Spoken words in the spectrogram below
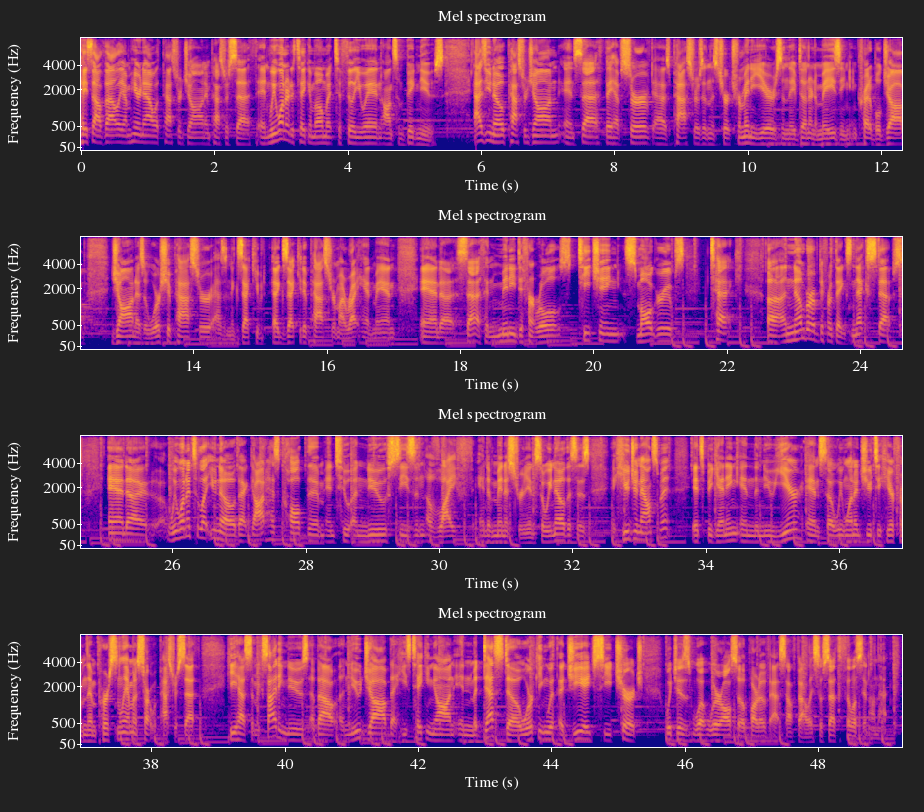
Hey, South Valley, I'm here now with Pastor John and Pastor Seth, and we wanted to take a moment to fill you in on some big news. As you know, Pastor John and Seth, they have served as pastors in this church for many years, and they've done an amazing, incredible job. John as a worship pastor, as an executive, executive pastor, my right hand man, and uh, Seth in many different roles teaching, small groups, tech, uh, a number of different things, next steps. And uh, we wanted to let you know that God has called them into a new season of life and of ministry. And so we know this is a huge announcement. It's beginning in the new year. And so we wanted you to hear from them personally. I'm going to start with Pastor Seth. He has some exciting news about a new job that he's taking on in Modesto, working with a GHC church, which is what we're also a part of at South Valley. So, Seth, fill us in on that.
